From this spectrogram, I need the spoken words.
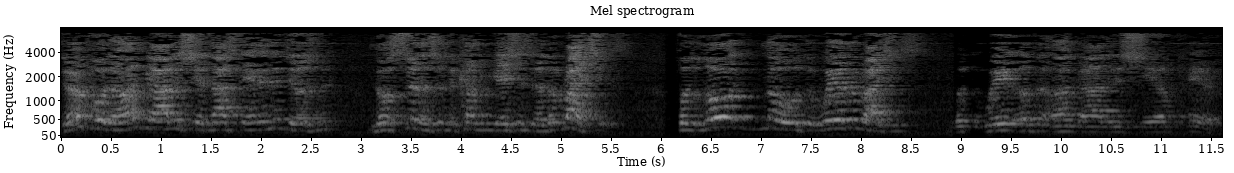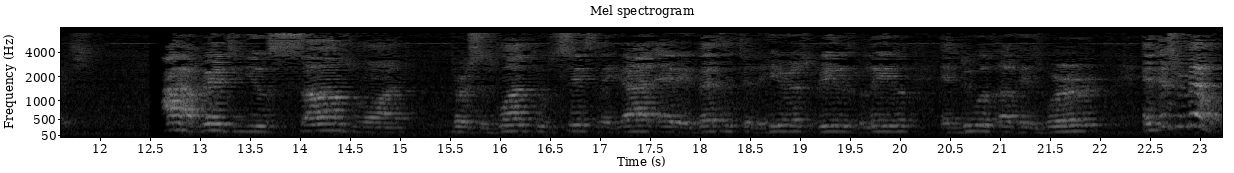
Therefore the ungodly shall not stand in the judgment, nor sinners in the congregations of the righteous. For the Lord knows the way of the righteous, but the way of the ungodly shall perish. I have read to you Psalms 1, verses 1 through 6. May God add a blessing to the hearers, readers, believers, and doers of his word. And just remember,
